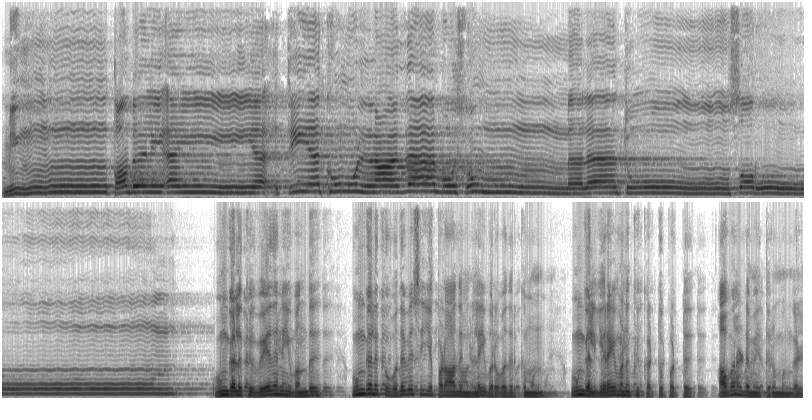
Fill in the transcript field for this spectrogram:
من قبل أن يأتيكم العذاب ثم لا تنصرون உங்களுக்கு வேதனை வந்து உங்களுக்கு உதவி செய்யப்படாத நிலை வருவதற்கு முன் உங்கள் இறைவனுக்கு கட்டுப்பட்டு அவனிடமே திரும்புங்கள்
